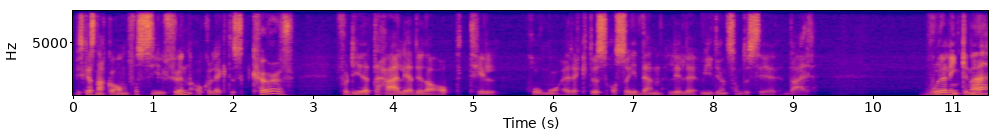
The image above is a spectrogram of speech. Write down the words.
Vi skal snakke om fossilfunn og collectus curve, fordi dette her leder jo da opp til Homo erectus, også i den lille videoen som du ser der. Hvor er linkene?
